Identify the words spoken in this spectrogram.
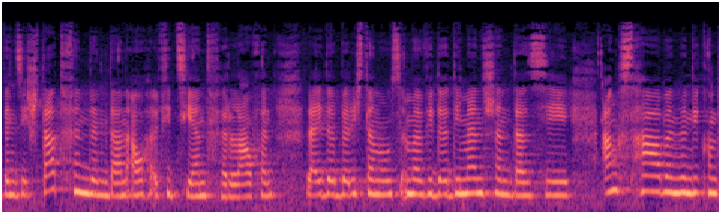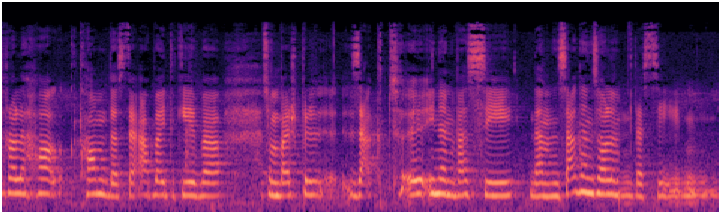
wenn sie stattfinden, dann auch effizient verlaufen. Leider berichten uns immer wieder die Menschen, dass sie Angst haben, wenn die Kontrolle kommt, dass der Arbeitgeber zum Beispiel sagt äh, ihnen, was sie dann sagen sollen, dass sie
